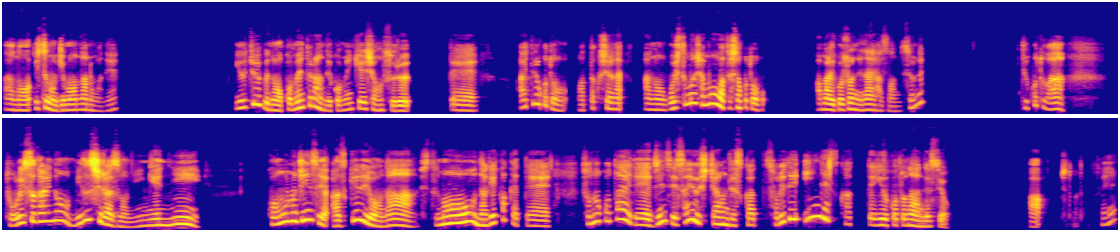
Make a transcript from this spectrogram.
あの、いつも疑問なのはね、YouTube のコメント欄でコミュニケーションするって、相手のことを全く知らない。あの、ご質問者も私のことをあまりご存じないはずなんですよね。ということは、通りすがりの見ず知らずの人間に、今後の人生預けるような質問を投げかけて、その答えで人生左右しちゃうんですか？それでいいんですか？っていうことなんですよ。あ、ちょっと待ってくださいね。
